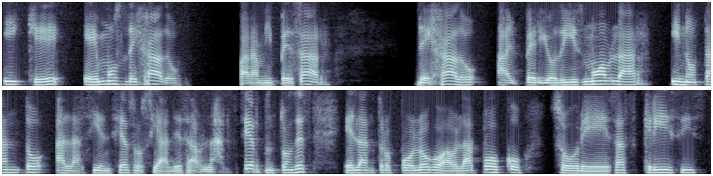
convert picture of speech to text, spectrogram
y que hemos dejado, para mi pesar, dejado al periodismo hablar y no tanto a las ciencias sociales hablar, ¿cierto? Entonces, el antropólogo habla poco sobre esas crisis,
